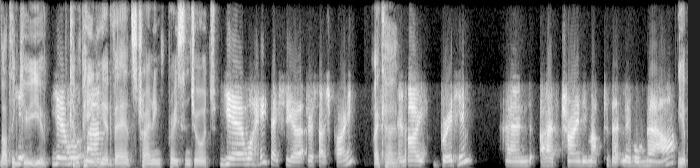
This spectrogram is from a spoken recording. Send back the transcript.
I think yeah, you, you're yeah, well, competing um, advanced training, Prix St George. Yeah. Well, he's actually a dressage pony. Okay. And I bred him and I've trained him up to that level now. Yep.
